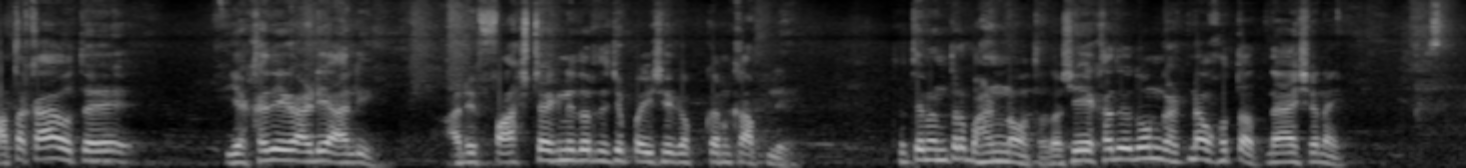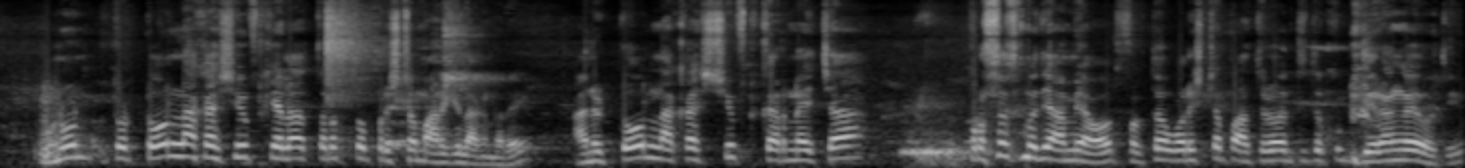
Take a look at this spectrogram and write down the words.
आता काय होतं आहे एखादी गाडी आली आणि फास्टॅगने जर त्याचे पैसे गपकन कापले तर ते नंतर भांडणं होतात. असे एखाद्या दोन घटना होतात नाही असे नाही. म्हणून तो टोल नाका शिफ्ट केला तरच तो प्रश्न मार्गी लागणार आहे. आणि टोल नाका शिफ्ट करण्याच्या प्रोसेसमध्ये आम्ही आहोत. फक्त वरिष्ठ पातळीवर तिथं खूप दिरंगाई होती.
